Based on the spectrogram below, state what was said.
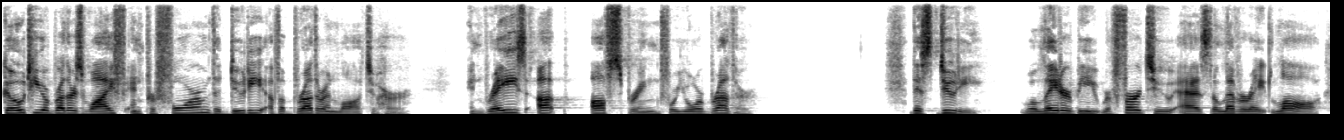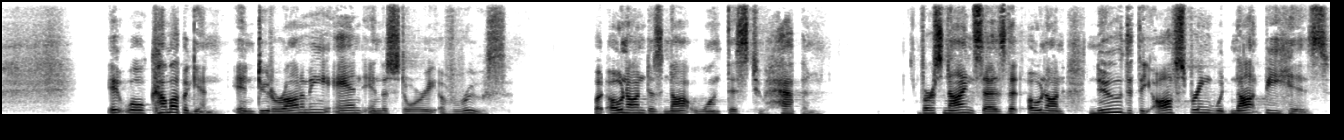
Go to your brother's wife and perform the duty of a brother in law to her, and raise up offspring for your brother. This duty will later be referred to as the Levirate law it will come up again in Deuteronomy and in the story of Ruth. But Onan does not want this to happen. Verse 9 says that Onan knew that the offspring would not be his.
